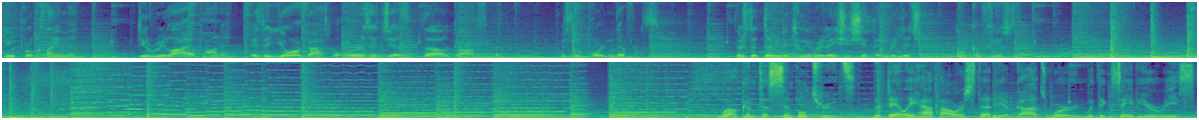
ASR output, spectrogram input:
Do you proclaim it? Do you rely upon it? Is it your gospel or is it just the gospel? There's an important difference. There's a difference between relationship and religion. Don't confuse them. Welcome to Simple Truths, the daily half hour study of God's Word with Xavier Reese,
